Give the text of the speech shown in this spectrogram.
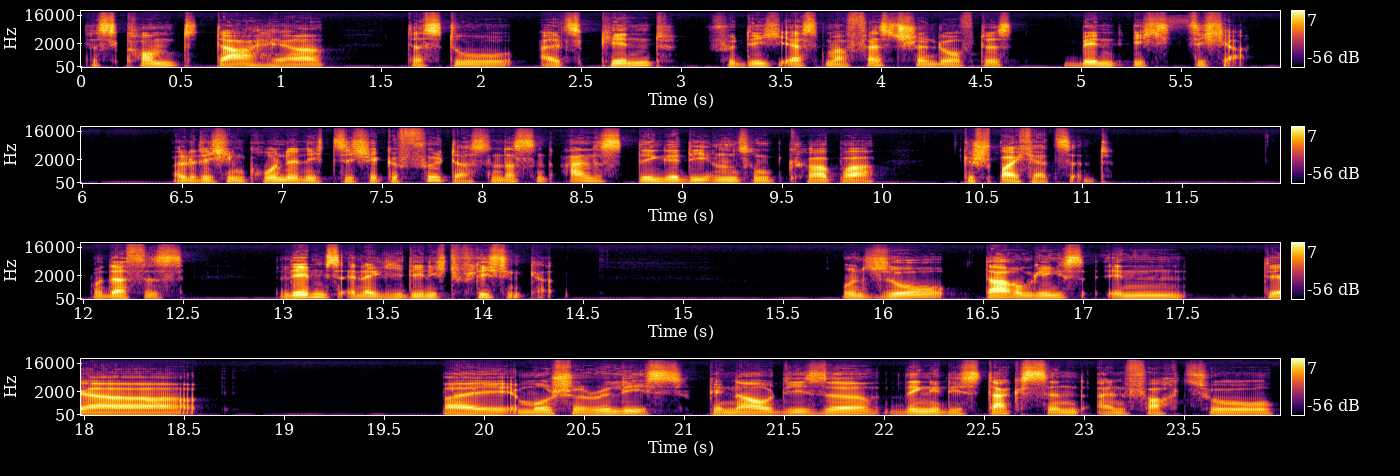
Das kommt daher, dass du als Kind für dich erstmal feststellen durftest, bin ich sicher, weil du dich im Grunde nicht sicher gefühlt hast. Und das sind alles Dinge, die in unserem Körper gespeichert sind. Und das ist Lebensenergie, die nicht fließen kann. Und so, darum ging es in der, bei Emotional Release. Genau diese Dinge, die stuck sind, einfach zu,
